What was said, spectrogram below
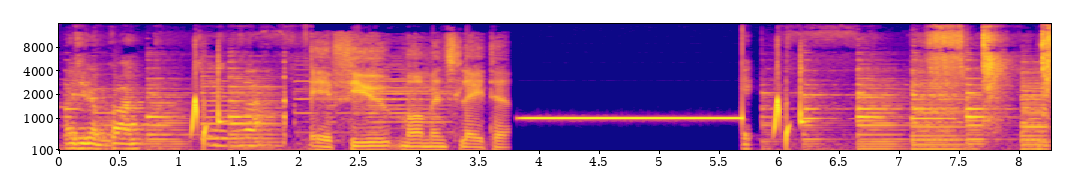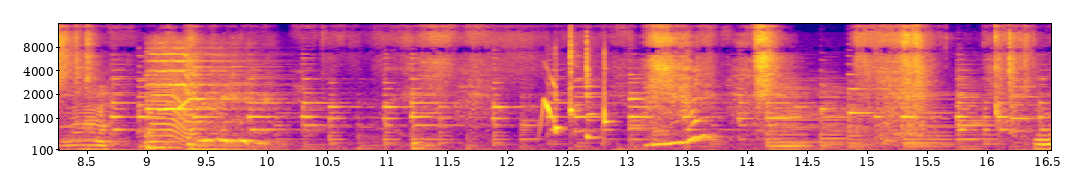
ไปทีเดิมก่อนเจอว่ะ A few moments later. อ๋อ โอ้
